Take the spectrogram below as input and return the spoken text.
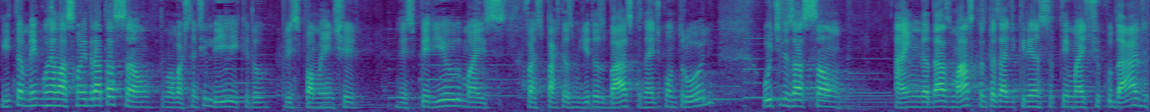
e também com relação à hidratação, tomar bastante líquido, principalmente nesse período, mas faz parte das medidas básicas né, de controle. Utilização ainda das máscaras, apesar de criança ter mais dificuldade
